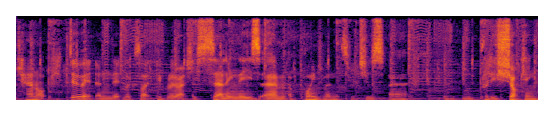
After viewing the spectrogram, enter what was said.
cannot do it, and it looks like people are actually selling these um, appointments, which is. Uh, Pretty shocking.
